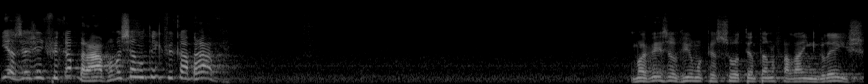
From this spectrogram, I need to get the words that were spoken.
E às vezes a gente fica bravo, mas você não tem que ficar bravo. Uma vez eu vi uma pessoa tentando falar inglês,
